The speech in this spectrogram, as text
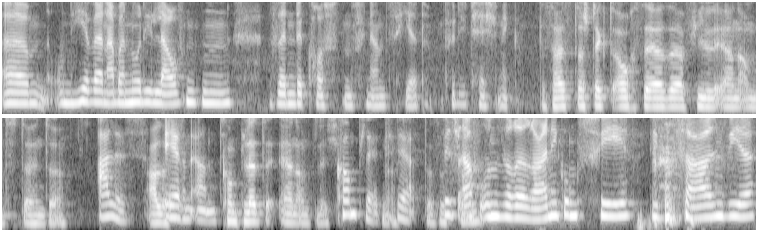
Ähm, und hier werden aber nur die laufenden Sendekosten finanziert für die Technik. Das heißt, da steckt auch sehr, sehr viel Ehrenamt dahinter. Alles, Alles Ehrenamt. Komplett ehrenamtlich. Komplett, ja. ja. Bis auf unsere Reinigungsfee, die bezahlen wir.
